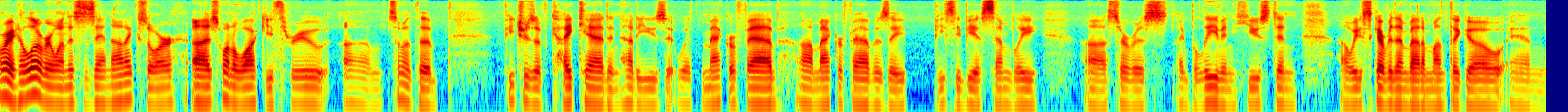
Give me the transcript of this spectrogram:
Alright, hello everyone, this is AND!XOR. Uh, I just want to walk you through um, some of the features of KiCad and how to use it with Macrofab. Uh, Macrofab is a PCB assembly uh, service, I believe in Houston. Uh, we discovered them about a month ago and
